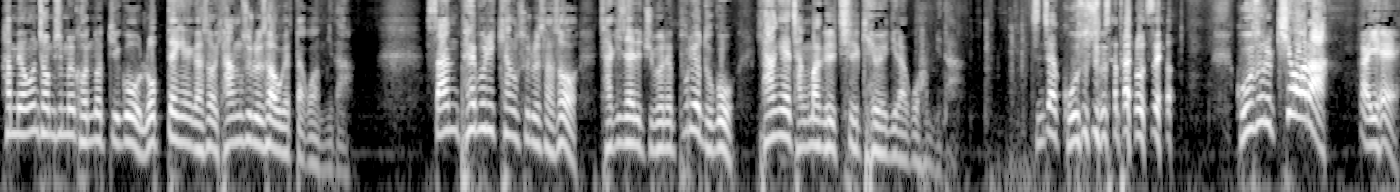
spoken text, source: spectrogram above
한 명은 점심을 건너뛰고 롭땡에 가서 향수를 사오겠다고 합니다. 싼 패브릭 향수를 사서 자기 자리 주변에 뿌려두고 향의 장막을 칠 계획이라고 합니다. 진짜 고수 좀 사다 놓으세요. 고수를 키워라! 아 예.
